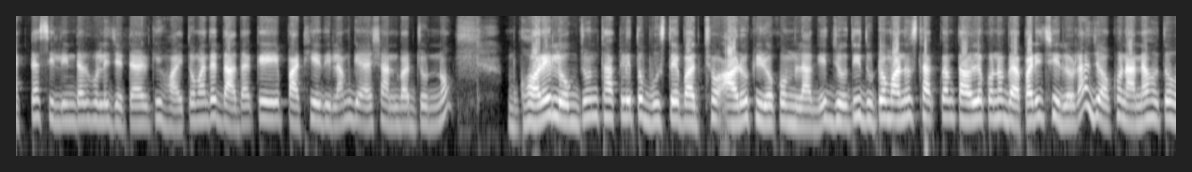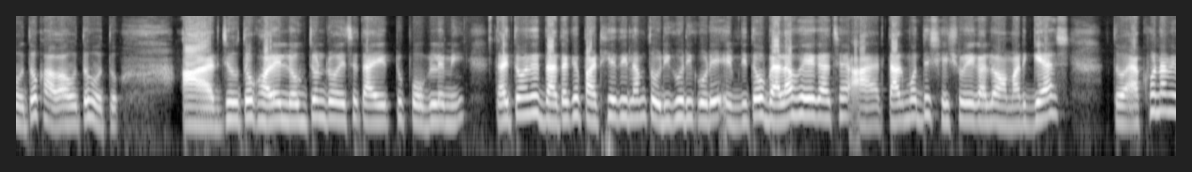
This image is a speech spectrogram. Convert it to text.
একটা সিলিন্ডার হলে যেটা আর কি হয়। তোমাদের দাদাকে পাঠিয়ে দিলাম গ্যাস আনবার জন্য। ঘরে লোকজন থাকলে তো বুঝতে পারছ আরও কীরকম লাগে। যদি দুটো মানুষ থাকতাম তাহলে কোনো ব্যাপারই ছিল না। যখন আনা হতো হতো, খাওয়া হতো হতো। আর যেহেতু ঘরের লোকজন রয়েছে তাই একটু প্রবলেমই তাই তোমাদের দাদাকে পাঠিয়ে দিলাম তড়িঘড়ি করে। এমনিতেও বেলা হয়ে গেছে। আর তার মধ্যে শেষ হয়ে গেল আমার গ্যাস। তো এখন আমি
